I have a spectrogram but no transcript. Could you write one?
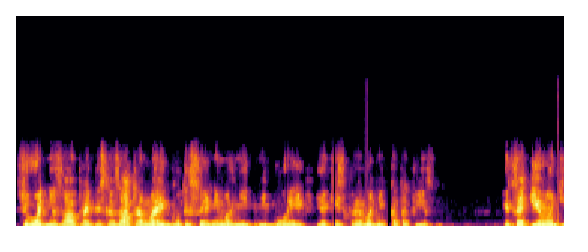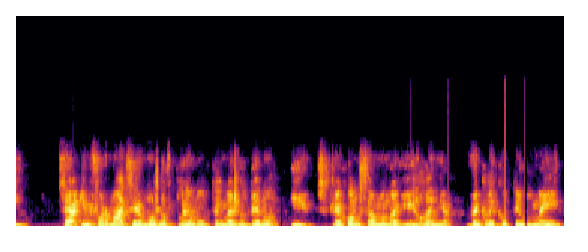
сьогодні, завтра і післязавтра мають бути сильні магнітні бурі, якісь природні катаклізми. І це іноді ця інформація може вплинути на людину і шляхом самонавіювання викликати у неї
